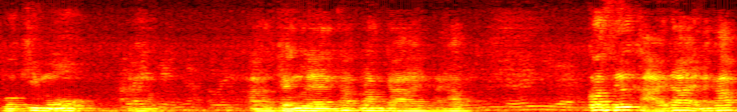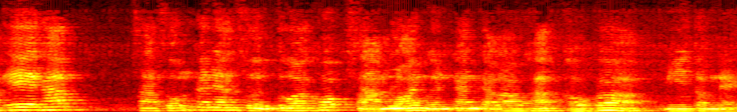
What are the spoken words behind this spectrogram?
พวกขี้โมอะไรนะครับแข็งอะอะไรอ่าแข็งแรงครับร่างกายนะครับมันจะไม่มีแรงก็ซื้อขายได้นะครับ A ครับ สะสมคะแนนส่วนตัวครบ 300 เหมือนกันกับเราครับ เขาก็มีตำแหน่ง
